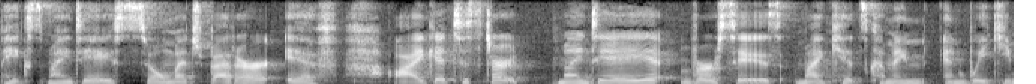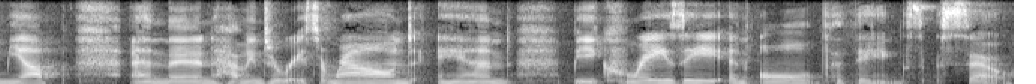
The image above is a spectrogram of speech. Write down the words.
makes my day so much better if I get to start my day versus my kids coming and waking me up and then having to race around and be crazy and all the things. So,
